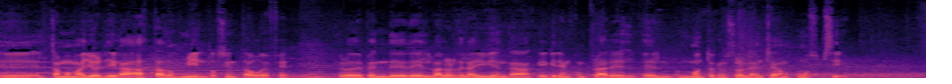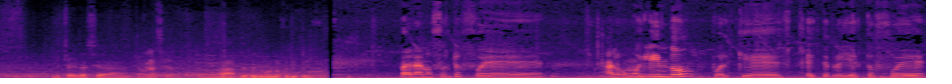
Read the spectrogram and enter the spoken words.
Eh, el tramo mayor llega hasta 2.200 UF, pero depende del valor de la vivienda que querían comprar, el, el monto que nosotros le entregamos como subsidio. Muchas gracias. Gracias. Para nosotros fue algo muy lindo porque este proyecto fue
